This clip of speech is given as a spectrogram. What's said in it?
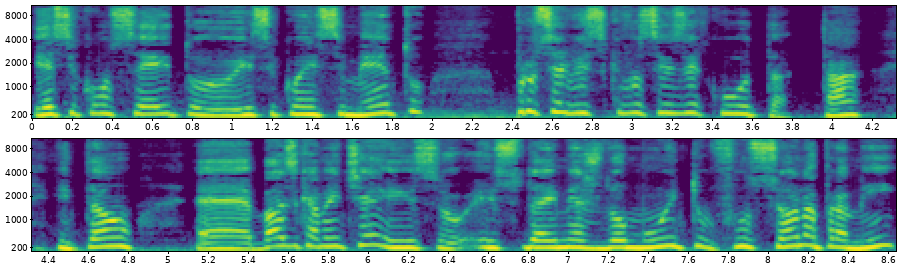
esse conceito, esse conhecimento para o serviço que você executa, tá? Então, é, basicamente é isso. Isso daí me ajudou muito, funciona para mim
